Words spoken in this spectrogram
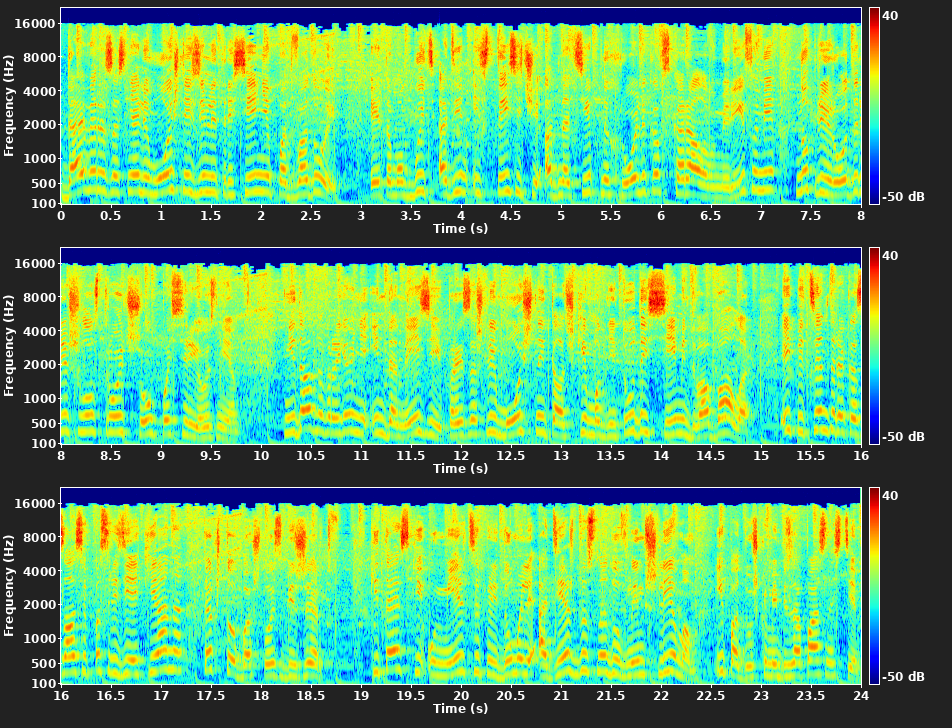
Дайверы засняли мощное землетрясение под водой. Это мог быть один из тысячи однотипных роликов с коралловыми рифами, но природа решила устроить шоу посерьезнее. Недавно в районе Индонезии произошли мощные толчки магнитудой 7,2 балла. Эпицентр оказался посреди океана, так что обошлось без жертв. Китайские умельцы придумали одежду с надувным шлемом и подушками безопасности,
